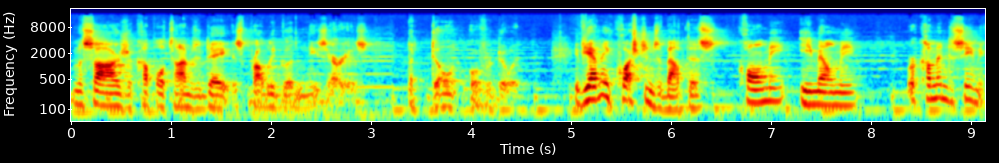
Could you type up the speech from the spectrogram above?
massage a couple of times a day is probably good in these areas but don't overdo it. If you have any questions about this, call me, email me, or come in to see me.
